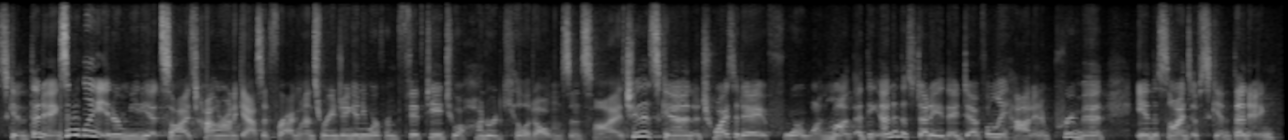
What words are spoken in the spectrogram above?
skin thinning, specifically intermediate sized hyaluronic acid fragments ranging anywhere from 50 to 100 kilodaltons in size to the skin twice a day for one month. At the end of the study, they definitely had an improvement in the signs of skin thinning thinning.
